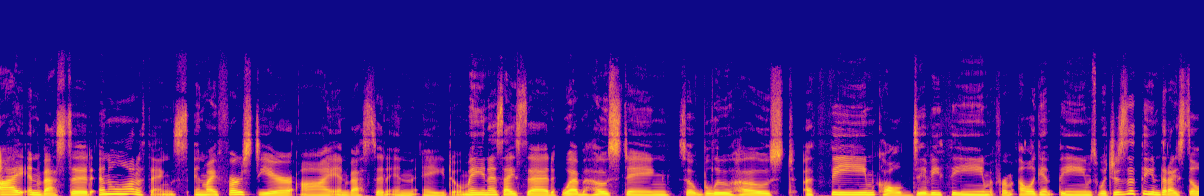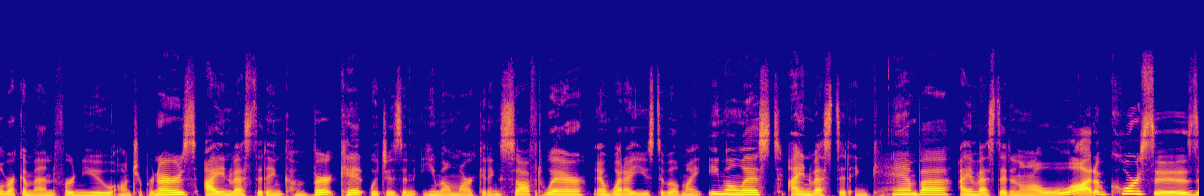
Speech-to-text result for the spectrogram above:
I invested in a lot of things. In my first year, I invested in a domain, as I said, web hosting, so Bluehost, a theme called Divi Theme from Elegant Themes, which is a theme that I still recommend for new entrepreneurs. I invested in ConvertKit, which is an email marketing software and what I use to build my email list. I invested in Canva. I invested in a lot of courses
